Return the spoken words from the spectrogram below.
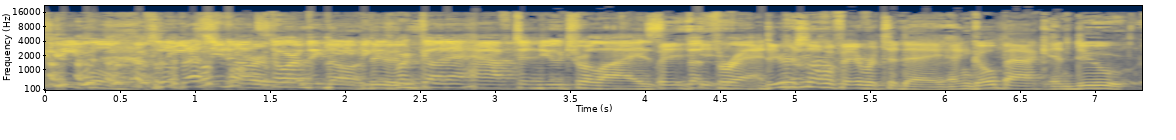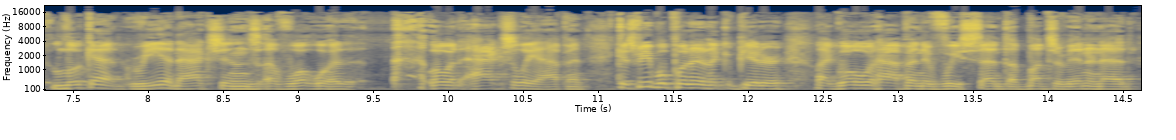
please, people, please best do not storm the no, because dude. we're gonna have to neutralize the threat. Do yourself a favor today and go back and do look at reenactions of what would what would actually happen? Because people put it in a computer like what would happen if we sent a bunch of internet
